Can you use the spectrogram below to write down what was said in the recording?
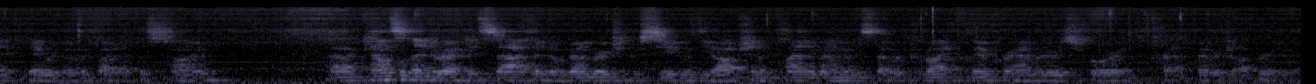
they, they were notified at this time. Uh, council then directed staff in November to proceed with the option of plan amendments that would provide clear parameters for craft beverage operators.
